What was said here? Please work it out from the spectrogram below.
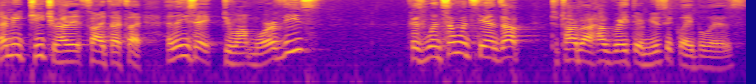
Let me teach you how they side, side, side. And then you say, do you want more of these? Because when someone stands up to talk about how great their music label is,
